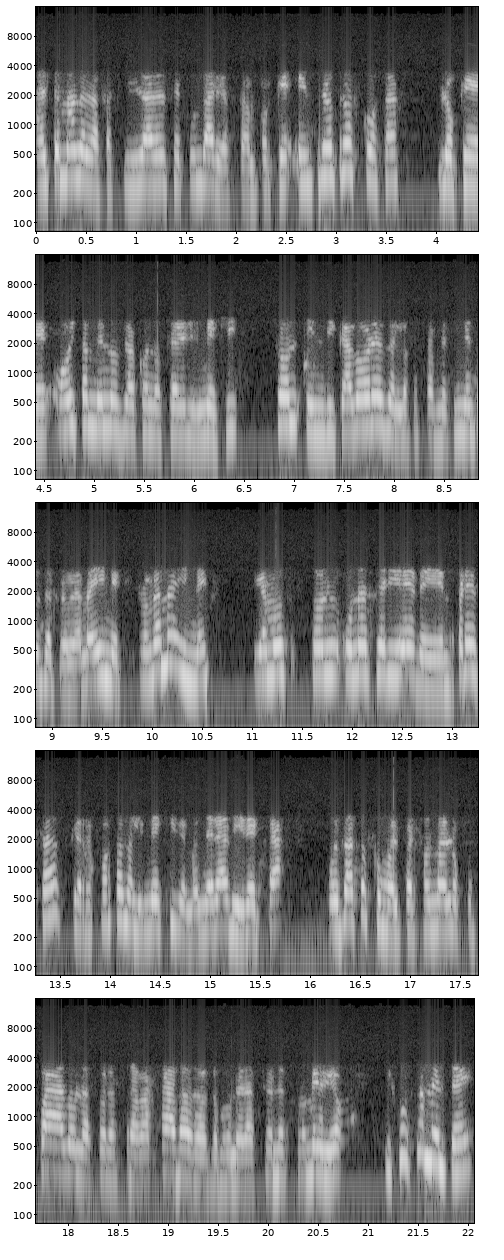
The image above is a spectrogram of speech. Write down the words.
al tema de las actividades secundarias, porque entre otras cosas, lo que hoy también nos dio a conocer el INEGI son indicadores de los establecimientos del programa INEX. El programa INEX, digamos, son una serie de empresas que reportan al INEGI de manera directa, pues datos como el personal ocupado, las horas trabajadas, las remuneraciones promedio, y justamente,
